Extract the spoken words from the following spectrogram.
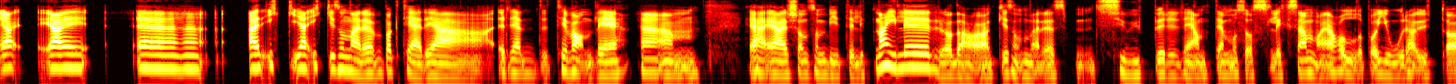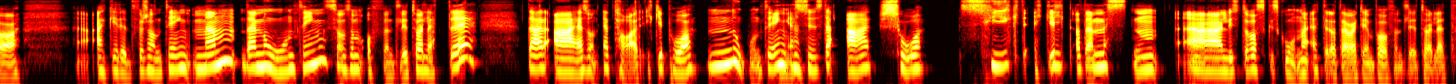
Jeg, jeg eh, er ikke, jeg er ikke sånn bakterieredd til vanlig. Um, jeg er sånn som biter litt negler, og det er ikke sånn derre superrent hjemme hos oss, liksom. Og jeg holder på jorda ut og er ikke redd for sånne ting. Men det er noen ting, sånn som offentlige toaletter. Der er jeg sånn Jeg tar ikke på noen ting. Jeg syns det er så sykt ekkelt at jeg nesten har lyst til å vaske skoene etter at jeg har vært inne på offentlig toalett.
